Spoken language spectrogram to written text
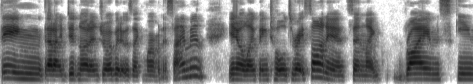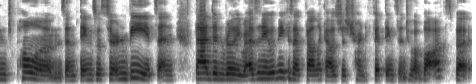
thing that i did not enjoy but it was like more of an assignment you know like being told to write sonnets and like rhyme schemed poems and things with certain beats and that didn't really resonate with me because i felt like i was just trying to fit things into a box but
